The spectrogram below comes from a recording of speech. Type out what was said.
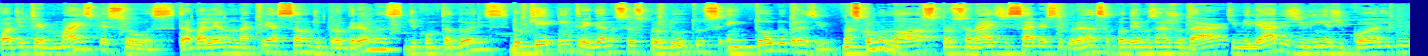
pode ter mais pessoas trabalhando na criação de programas de computadores do que entregando seus produtos em todo o Brasil. Mas como nós, profissionais de cibersegurança, podemos ajudar que milhares de linhas de código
